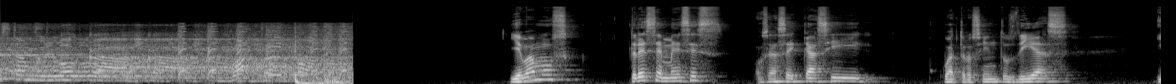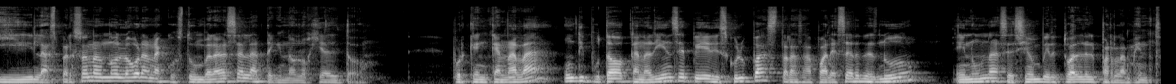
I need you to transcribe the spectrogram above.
está muy loca. Llevamos 13 meses, o sea, hace casi 400 días y las personas no logran acostumbrarse a la tecnología del todo. Porque en Canadá, un diputado canadiense pide disculpas tras aparecer desnudo en una sesión virtual del Parlamento.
